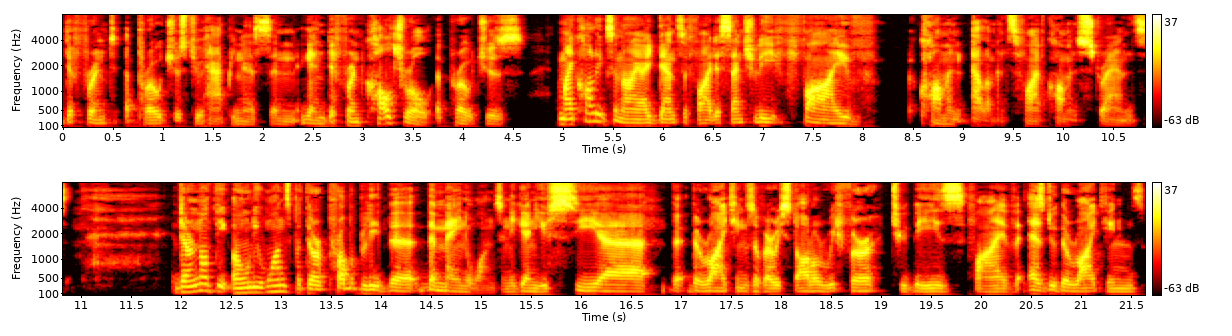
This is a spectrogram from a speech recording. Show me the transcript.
different approaches to happiness and again different cultural approaches my colleagues and i identified essentially five common elements five common strands they're not the only ones, but they're probably the, the main ones. And again, you see uh, the, the writings of Aristotle refer to these five, as do the writings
